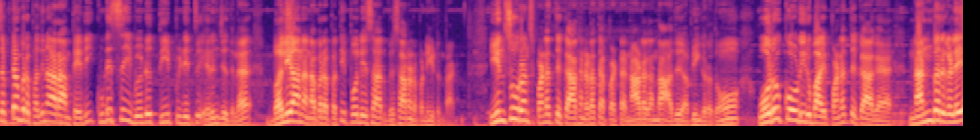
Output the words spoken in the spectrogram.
செப்டம்பர் பதினாறாம் தேதி குடிசை வீடு தீப்பிடித்து எரிஞ்சதில் பலியான நபரை பற்றி போலீசார் விசாரணை பண்ணிட்டு இருந்தாங்க. இன்சூரன்ஸ் பணத்துக்காக நடத்தப்பட்ட நாடகம் தான் அது அப்படிங்கிறதும் ஒரு கோடி ரூபாய் பணத்துக்காக நண்பர்களே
